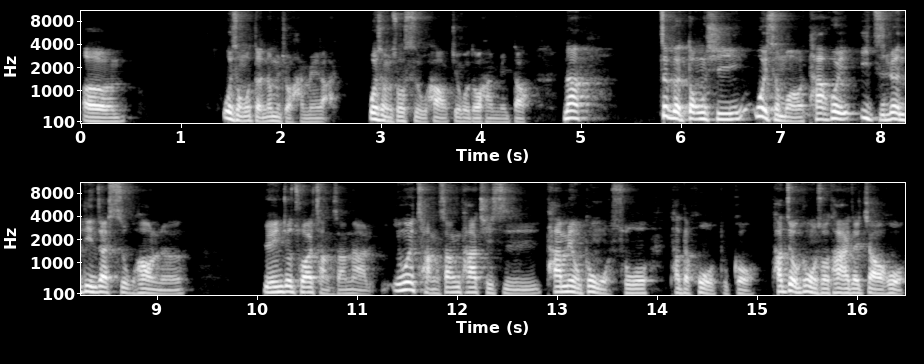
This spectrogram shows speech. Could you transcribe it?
呃，为什么我等那么久还没来？为什么说十五号，结果都还没到？那这个东西为什么他会一直认定在十五号呢？原因就出在厂商那里，因为厂商他其实他没有跟我说他的货不够，他只有跟我说他还在交货。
